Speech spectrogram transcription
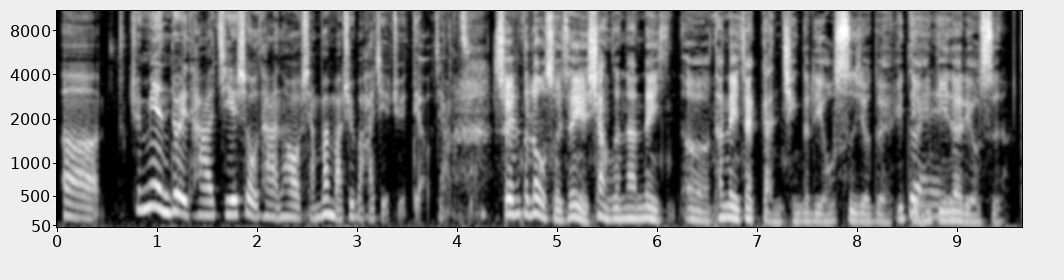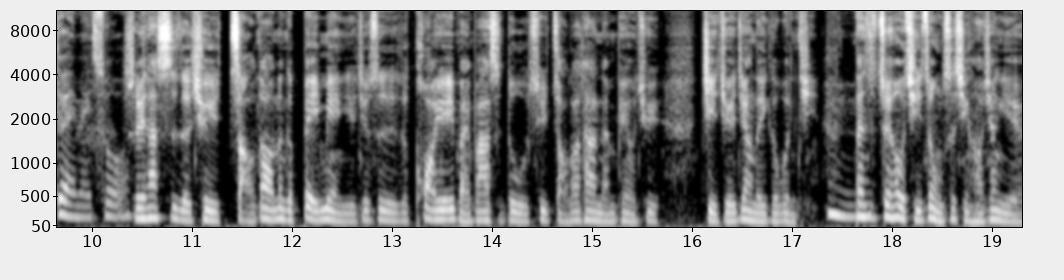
呃。”去面对他，接受他，然后想办法去把它解决掉，这样子。所以那个漏水声也象征他内呃，他内在感情的流逝，就对，一点一滴在流逝。对，没错。所以他试着去找到那个背面，也就是跨越一百八十度去找到她的男朋友，去解决这样的一个问题。嗯。但是最后，其实这种事情好像也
